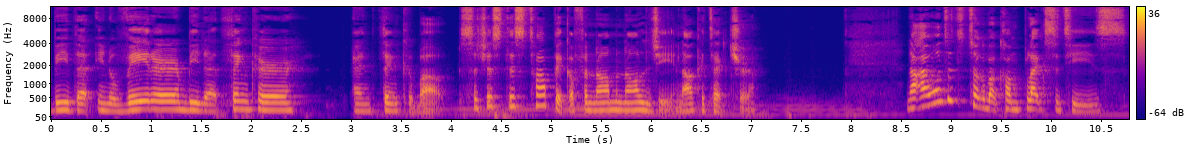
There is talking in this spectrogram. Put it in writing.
be that innovator, be that thinker, and think about, such as this topic of phenomenology in architecture. Now, I wanted to talk about complexities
